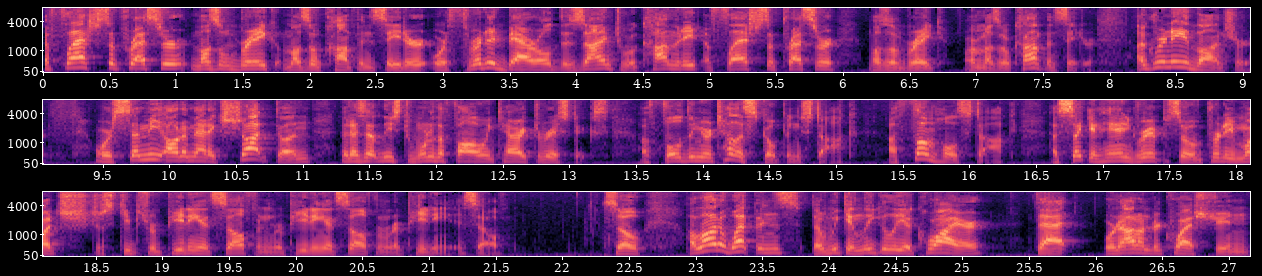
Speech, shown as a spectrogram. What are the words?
a flash suppressor, muzzle brake, muzzle compensator, or threaded barrel designed to accommodate a flash suppressor, muzzle brake, or muzzle compensator, a grenade launcher, or semi automatic shotgun that has at least one of the following characteristics. A folding or telescoping stock, a thumbhole stock, a second hand grip, so pretty much just keeps repeating itself and repeating itself and repeating itself. So, a lot of weapons that we can legally acquire that were not under question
